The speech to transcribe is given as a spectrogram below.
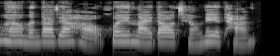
朋友们，大家好，欢迎来到强烈谈。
